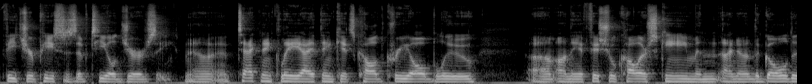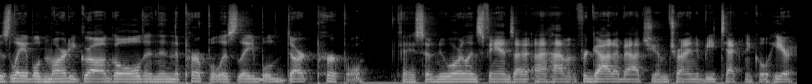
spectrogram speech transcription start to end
feature pieces of teal jersey. Now, technically, I think it's called Creole Blue um, on the official color scheme, and I know the gold is labeled Mardi Gras gold, and then the purple is labeled dark purple. Okay, so New Orleans fans, I, I haven't forgot about you. I'm trying to be technical here.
